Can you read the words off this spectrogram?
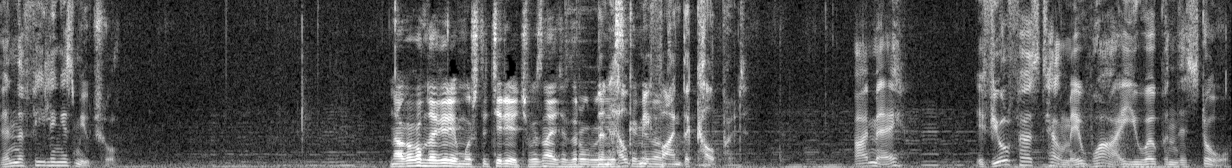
Then the feeling is mutual. Ну о каком доверии может идти речь? Вы знаете друг друга Then help несколько me минут. find the culprit. I may. If you'll first tell me why you opened this door.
